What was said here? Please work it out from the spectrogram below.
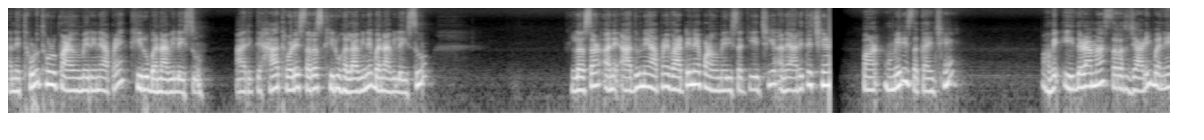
અને થોડું થોડું પાણી ઉમેરીને આપણે ખીરું બનાવી લઈશું. આ રીતે હાથ વડે સરસ ખીરું હલાવીને બનાવી લઈશું. લસણ અને આદુને આપણે વાટીને પણ ઉમેરી શકીએ છીએ અને આ રીતે છીણ પણ ઉમેરી શકાય છે. હવે ઈદડામાં સરસ જાડી બને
